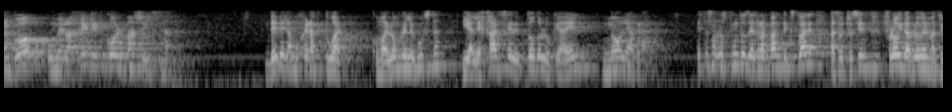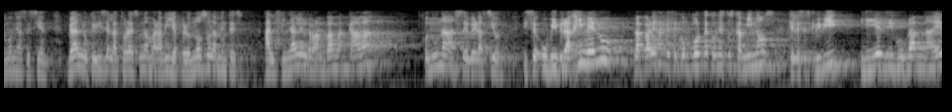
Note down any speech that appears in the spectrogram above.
libo kol Debe la mujer actuar como al hombre le gusta y alejarse de todo lo que a él no le agrada. Estos son los puntos del Rambam textuales. Hace 800, Freud habló del matrimonio hace 100. Vean lo que dice la Torah, es una maravilla, pero no solamente eso. Al final el Rambam acaba con una aseveración. Dice, Ubidrahim Elu, la pareja que se comporta con estos caminos que les escribí, y es Nae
